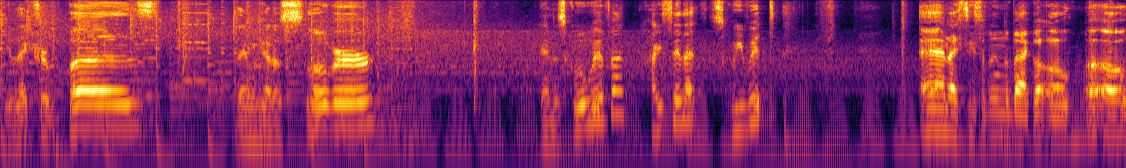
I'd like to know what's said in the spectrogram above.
Electabuzz. Then we got a Slover. And a Squeewit. How you say that? Squeewit? And I see something in the back. Uh-oh. Uh-oh.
